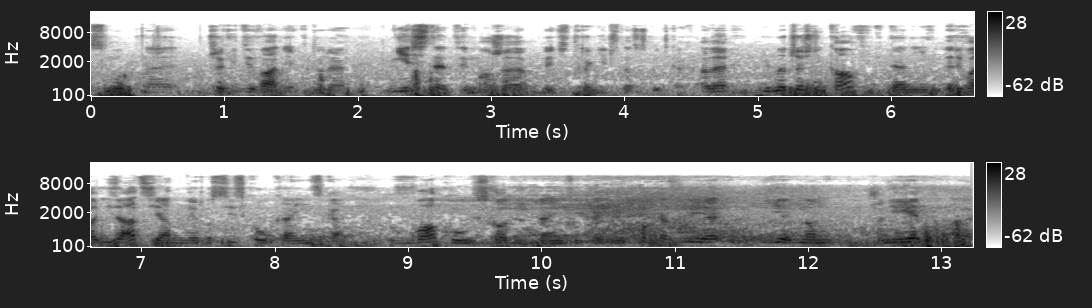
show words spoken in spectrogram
smutne przewidywanie, które niestety może być tragiczne w skutkach. Ale jednocześnie konflikt ten i rywalizacja rosyjsko-ukraińska wokół wschodniej granicy Ukrainy pokazuje jedną, że nie jedną, ale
